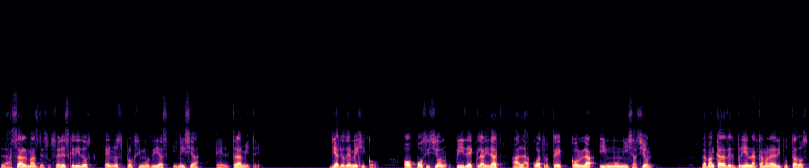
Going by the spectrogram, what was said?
las almas de sus seres queridos en los próximos días inicia el trámite. Diario de México. Oposición pide claridad a la 4T con la inmunización. La bancada del PRI en la Cámara de Diputados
